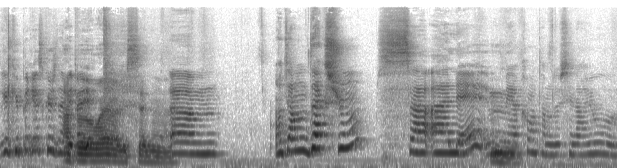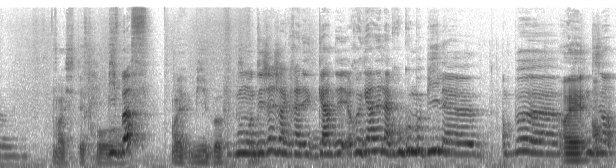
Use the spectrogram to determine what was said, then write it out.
récupérer ce que je n'avais pas vu. ouais, les scènes. euh, Euh, en termes d'action, ça allait, Mhm. mais après en termes de scénario, euh, Ouais, c'était trop. bif bof. Ouais, bif bof. Bon, déjà j'ai regardé, regardé, regardé la Grogu mobile un peu Ouais, en en- disant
